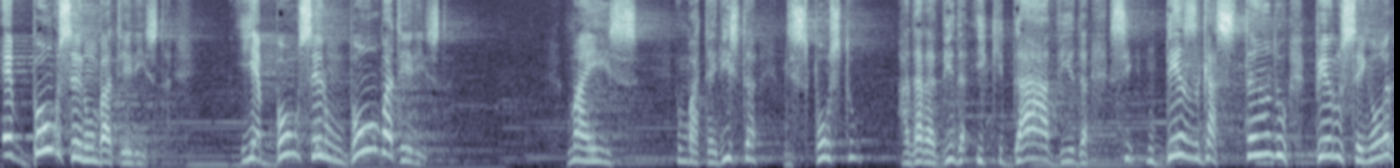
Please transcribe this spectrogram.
É bom ser um baterista e é bom ser um bom baterista. Mas um baterista disposto a dar a vida e que dá a vida, se desgastando pelo Senhor,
